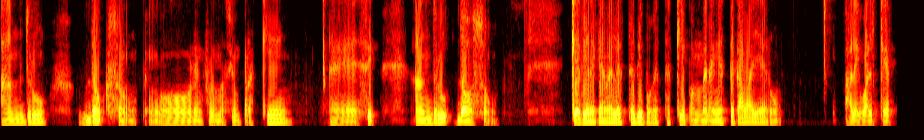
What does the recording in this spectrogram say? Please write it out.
Andrew Dawson. Tengo la información por aquí. Eh, sí, Andrew Dawson. ¿Qué tiene que ver este tipo que está aquí? Pues miren, este caballero, al igual que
